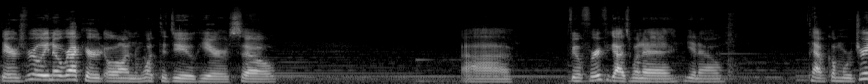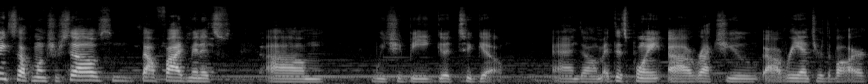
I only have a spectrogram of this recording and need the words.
there's really no record on what to do here. So uh, feel free if you guys want to, you know, have a couple more drinks, talk amongst yourselves. In about five minutes, um, we should be good to go. And um, at this point, uh, Rex, you uh, re-enter the bar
